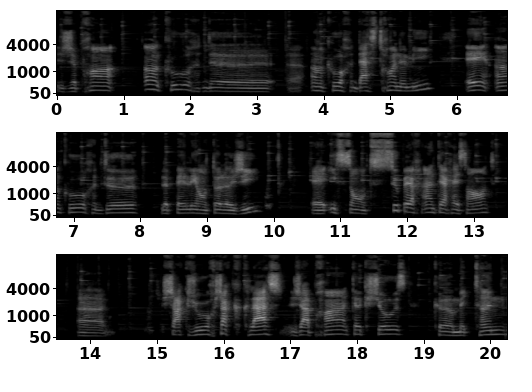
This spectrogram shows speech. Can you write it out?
je prends un cours de euh, un cours d'astronomie et un cours de la paléontologie et ils sont super intéressantes. Euh, chaque jour, chaque classe, j'apprends quelque chose que m'étonne.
